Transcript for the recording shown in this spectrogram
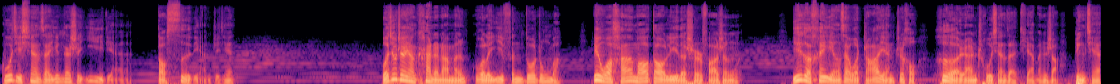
估计现在应该是一点到四点之间。我就这样看着那门，过了一分多钟吧，令我汗毛倒立的事发生了。一个黑影在我眨眼之后，赫然出现在铁门上，并且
